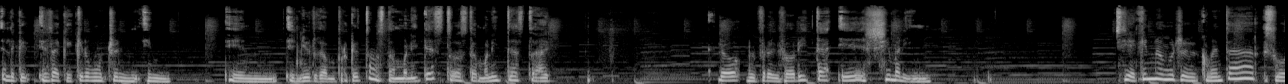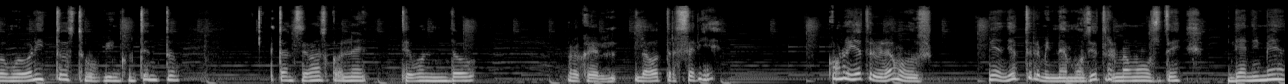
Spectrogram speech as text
es la, que, es la que quiero mucho en, en, en, Yurgan, porque todas están bonitas, todas están bonitas, está... pero mi, favorita es Shimarin. Sí, aquí no hay mucho que comentar, estuvo muy bonito, estuvo bien contento. Entonces vamos con el segundo, bueno, que la otra serie. Bueno, ya terminamos. Bien, ya terminamos, ya terminamos de, de anime.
